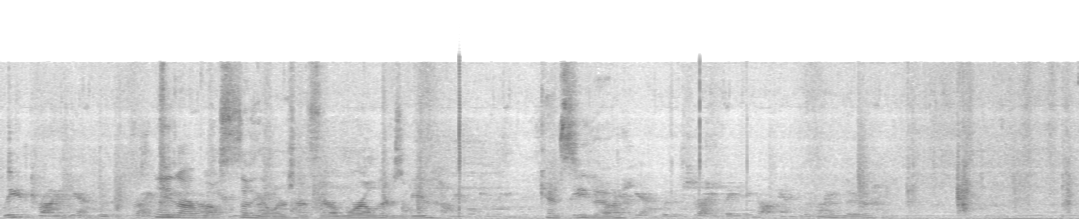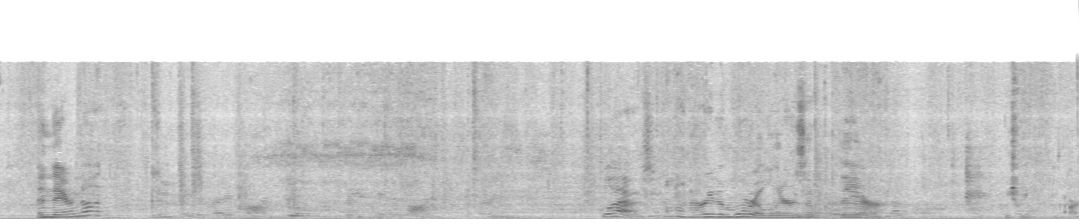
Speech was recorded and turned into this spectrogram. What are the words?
Please try a. These are well or if there are more elevators if you can see them. A and to the right. Right there. And they are not glass. Oh, there are even more elevators up there. Which we are.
